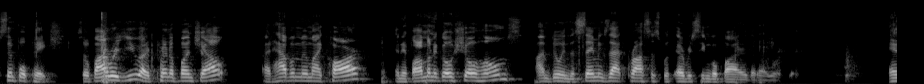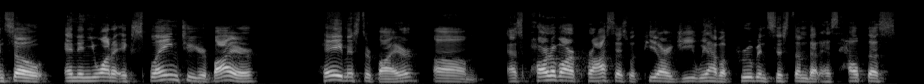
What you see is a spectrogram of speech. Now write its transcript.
Simple page. So if I were you, I'd print a bunch out, I'd have them in my car. And if I'm going to go show homes, I'm doing the same exact process with every single buyer that I work with. And so, and then you want to explain to your buyer, hey, Mr. Buyer, um, as part of our process with PRG, we have a proven system that has helped us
